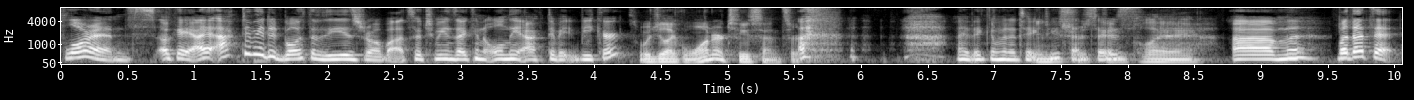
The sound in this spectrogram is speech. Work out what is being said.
Florence. Okay, I activated both of these robots, which means I can only activate Beaker. Would you like one or two sensors? I think I'm going to take two Interesting sensors. play. Um, but that's it.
